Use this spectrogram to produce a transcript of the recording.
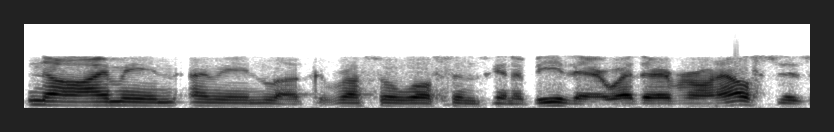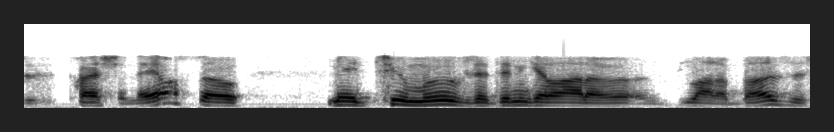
No, I mean, I mean, look, Russell Wilson's going to be there. Whether everyone else is is a question. They also made two moves that didn't get a lot of a lot of buzz this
